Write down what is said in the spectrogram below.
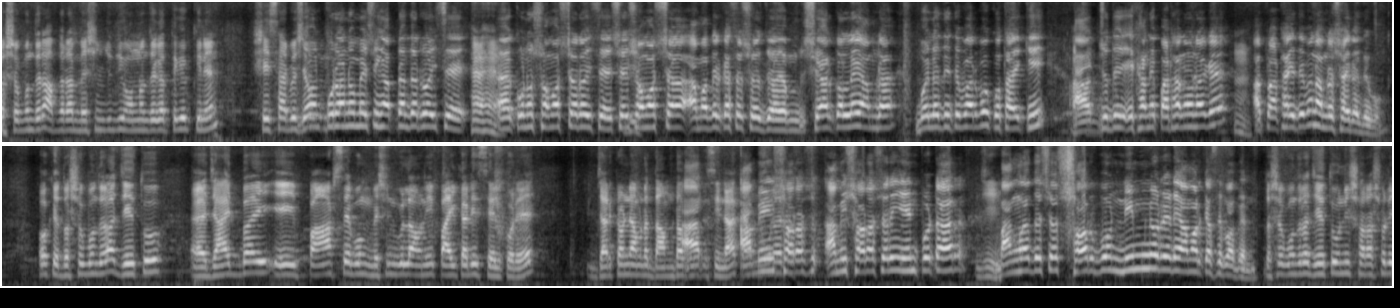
দর্শক বন্ধুরা আপনারা মেশিন যদি অন্য জায়গা থেকে কিনেন সেই সার্ভিস যেমন পুরানো মেশিন আপনাদের রয়েছে হ্যাঁ, হ্যাঁ। কোনো সমস্যা রয়েছে সেই সমস্যা আমাদের কাছে শেয়ার করলেই আমরা বলে দিতে পারব কোথায় কি। আর যদি এখানে পাঠানোর আগে আর পাঠাই দেবেন আমরা সাইডে দেবো। ওকে দর্শক বন্ধুরা যেহেতু জাহিদ ভাই এই পার্টস এবং মেশিনগুলো উনি পাইকারি সেল করে যার কারণে আমরা দামটা বলতেছি না আমি সরাসরি আমি সরাসরি বাংলাদেশের সর্বনিম্ন রেটে আমার কাছে পাবেন। দর্শক বন্ধুরা যেহেতু উনি সরাসরি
